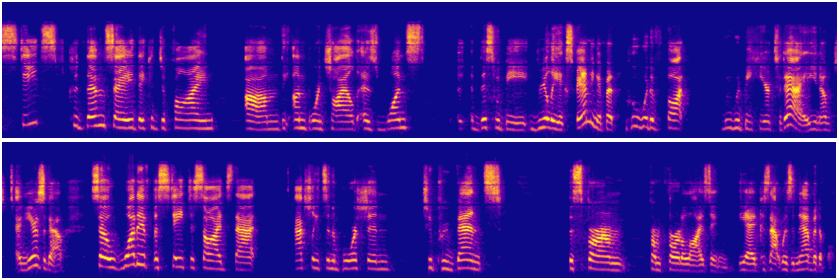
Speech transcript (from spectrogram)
states could then say they could define um, the unborn child as once this would be really expanding it, but who would have thought we would be here today, you know, 10 years ago? So, what if the state decides that actually it's an abortion to prevent the sperm from fertilizing the egg because that was inevitable?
